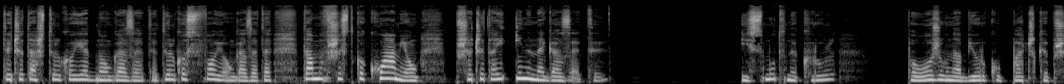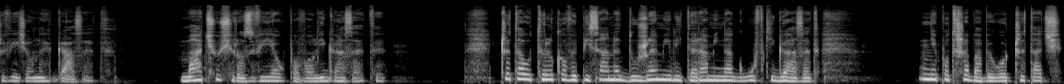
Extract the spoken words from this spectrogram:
ty czytasz tylko jedną gazetę, tylko swoją gazetę. Tam wszystko kłamią. Przeczytaj inne gazety. I smutny król położył na biurku paczkę przywiezionych gazet. Maciuś rozwijał powoli gazety. Czytał tylko wypisane dużymi literami nagłówki gazet. Nie potrzeba było czytać,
